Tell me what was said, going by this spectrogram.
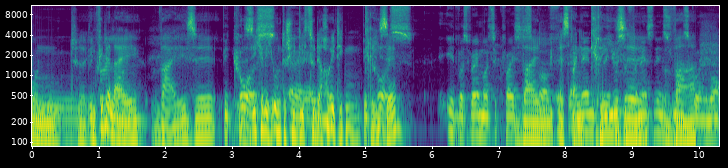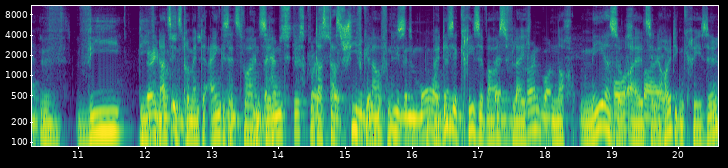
Und äh, in vielerlei Weise sicherlich unterschiedlich zu der heutigen Krise, weil es eine Krise war, wie die Finanzinstrumente eingesetzt worden sind und dass das schiefgelaufen ist. Und bei dieser Krise war es vielleicht noch mehr so als in der heutigen Krise,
